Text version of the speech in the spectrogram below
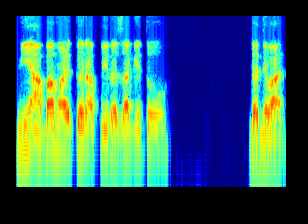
मी आबा माळकर आपली रजा घेतो. धन्यवाद.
